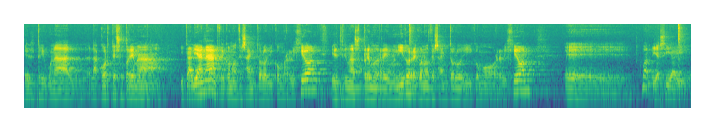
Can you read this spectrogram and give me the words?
el Tribunal, la Corte Suprema italiana reconoce Scientology como religión, el Tribunal Supremo del Reino Unido reconoce Scientology como religión, eh, bueno, y así hay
